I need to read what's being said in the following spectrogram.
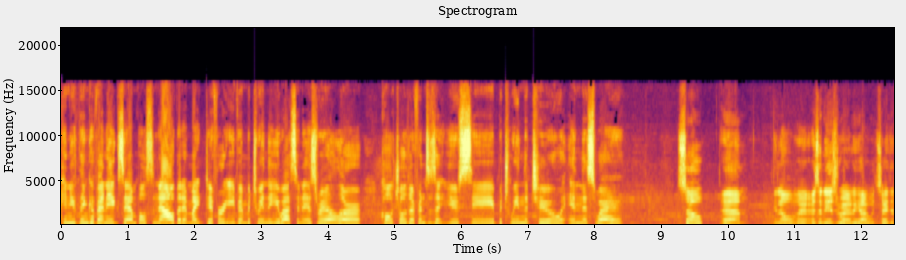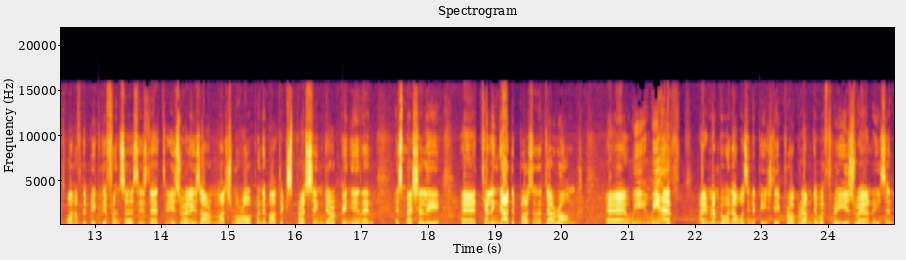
Can you think of any examples now that it might differ even between the US and Israel or cultural differences that you see between the two in this way? So, um, you know, uh, as an Israeli, I would say that one of the big differences is that Israelis are much more open about expressing their opinion and especially uh, telling the other person that they're wrong. Uh, we, we have I remember when I was in the PhD program, there were three Israelis, and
